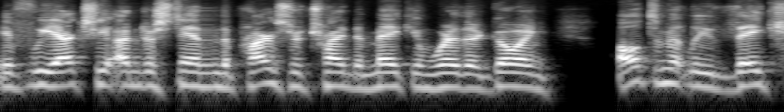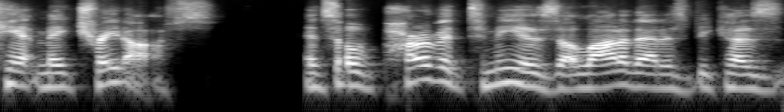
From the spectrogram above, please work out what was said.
if we actually understand the progress we're trying to make and where they're going? Ultimately, they can't make trade-offs. And so part of it to me is a lot of that is because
